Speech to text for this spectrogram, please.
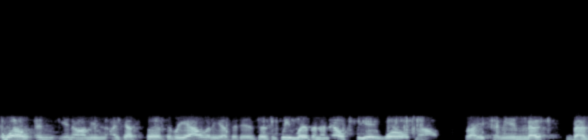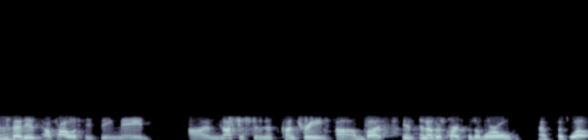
Well, and you know, I mean, I guess the the reality of it is, as we live in an LCA world now, right? I mean, that's that mm-hmm. that is how policy is being made, um, not just in this country, uh, but in, in other parts of the world as, as well.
